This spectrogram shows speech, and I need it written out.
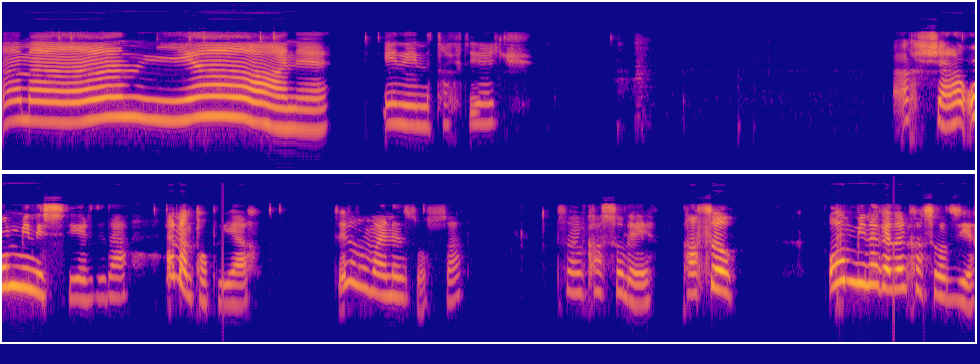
Aman yani. En yeni taktiği Akşara 10 bin istiyirdi de. Hemen toplayaq. Numaranız olsa. Sen kasıl ey. Kasıl. 10 bine kadar kasılacaq.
